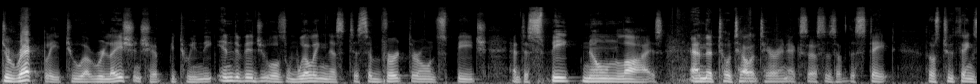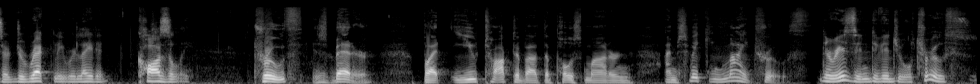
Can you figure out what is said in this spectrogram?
directly to a relationship between the individual's willingness to subvert their own speech and to speak known lies and the totalitarian excesses of the state. Those two things are directly related causally. Truth is better, but you talked about the postmodern, I'm speaking my truth. There is individual truth.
